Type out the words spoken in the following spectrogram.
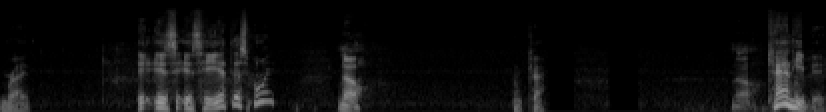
Right. Is is he at this point? No, Okay. no. Can he be?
